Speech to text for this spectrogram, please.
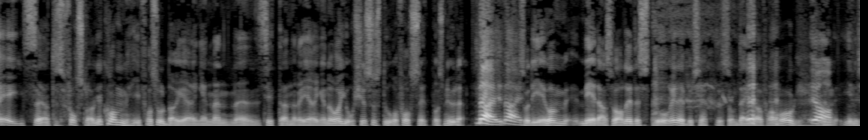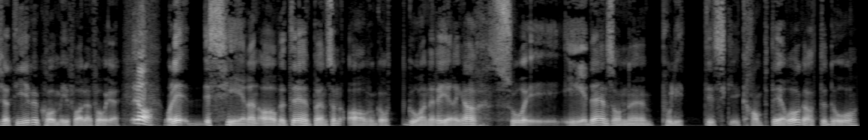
Jeg ser at forslaget kom fra Solberg-regjeringen, men eh, sittende regjeringen nå gjorde ikke så store forsøk på å snu det. Nei, nei. Så de er jo medansvarlige. Det står i det budsjettet som de la fram òg. ja. Men initiativet kom fra den forrige. Ja. Og det, det ser en av og til på en sånn avgående regjeringer. Så er det en sånn eh, politisk kamp der òg, at da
